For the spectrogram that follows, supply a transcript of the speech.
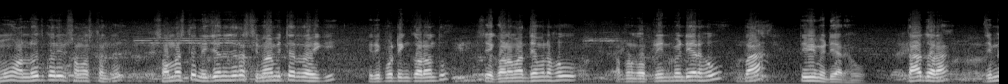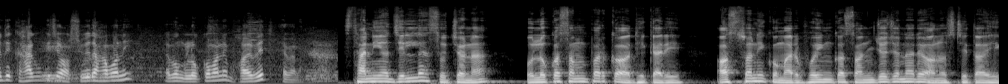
ମୁଁ ଅନୁରୋଧ କରିବି ସମସ୍ତଙ୍କୁ ସମସ୍ତେ ନିଜ ନିଜର ସୀମା ଭିତରେ ରହିକି ରିପୋର୍ଟିଂ କରନ୍ତୁ ସେ ଗଣମାଧ୍ୟମରେ ହେଉ ଆପଣଙ୍କ ପ୍ରିଣ୍ଟ ମିଡ଼ିଆରେ ହେଉ ବା ଟିଭି ମିଡ଼ିଆରେ ହେଉ। ତାଦ୍ୱାରା ଯେମିତି କାହାକୁ କିଛି ଅସୁବିଧା ହେବନି ଏବଂ ଲୋକମାନେ ଭୟଭୀତ ହେବେ ନାହିଁ। ସ୍ଥାନୀୟ ଜିଲ୍ଲା ସୂଚନା ଓ ଲୋକସମ୍ପର୍କ ଅଧିକାରୀ ଅଶ୍ୱନୀ କୁମାର ଭୋଇଙ୍କ ସଂଯୋଜନାରେ ଅନୁଷ୍ଠିତ ଏହି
